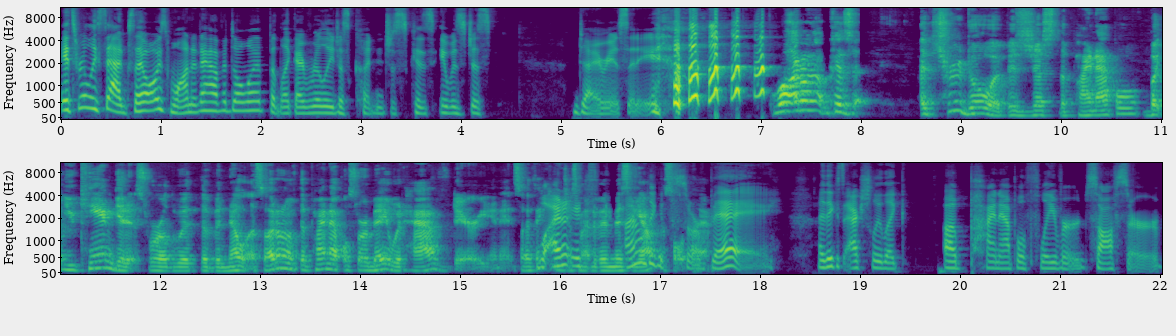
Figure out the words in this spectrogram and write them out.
It's really sad because I always wanted to have a Dole Whip, but like I really just couldn't, just because it was just diarrhea city. well i don't know because a true Dole Whip is just the pineapple, but you can get it swirled with the vanilla. So I don't know if the pineapple sorbet would have dairy in it. So I think Well, you I just might have been missing I don't out think it's whole time. sorbet. I think it's actually like a pineapple flavored soft serve.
